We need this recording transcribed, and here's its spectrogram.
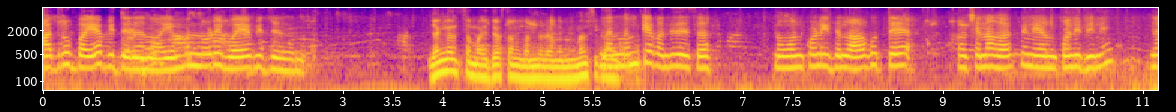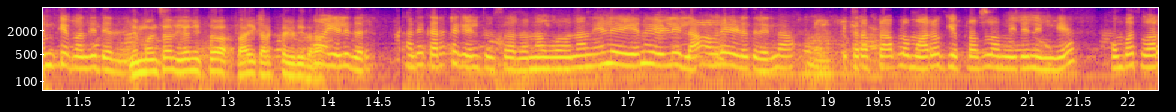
ಆದರೂ ಭಯ ಬಿದ್ದೆ ನಾನು ಆ ಯಮ್ಮನ ನೋಡಿ ಭಯ ಬಿದ್ದೆ ನಾನು. ಹೆಂಗನ್ಸಮ್ಮ ಈ ದೇವಸ್ಥಾನ ಬಂದ್ಮೇಲೆ ನಿಮ್ಮ ಮನಸ್ಸಿಗೆ ನನ್ನ ನಂಬಿಕೆ ಬಂದಿದೆ ಸರ್. ನಾವು ಅಂದ್ಕೊಂಡು ಇದೆಲ್ಲ ಆಗುತ್ತೆ. ನಾವು ಚೆನ್ನಾಗಿ ಆಗ್ತೀನಿ ಅನ್ಕೊಂಡಿದ್ದೀನಿ. ನಂಬಿಕೆ ಬಂದಿದೆ ನನಗೆ ಮನಸ್ಸಲ್ಲಿ ಏನಿತ್ತು ತಾಯಿ ಕರೆಕ್ಟಾಗಿ ಹೇಳಿದಾರ? ಹಾ ಹೇಳಿದ್ದಾರೆ. ಅದೇ ಕರೆಕ್ಟಾಗಿ ಹೇಳ್ತೀವಿ ಸರ್ ನಾವು ನಾನು ಹೇಳಿ ಏನು ಹೇಳಿಲ್ಲ ಅವರೇ ಹೇಳಿದ್ರು ಎಲ್ಲ. ಈ ತರ ಪ್ರಾಬ್ಲಮ್ ಆರೋಗ್ಯ ಪ್ರಾಬ್ಲಮ್ ಇದೆ ನಿಮಗೆ. ಒಂಬತ್ತು ವಾರ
